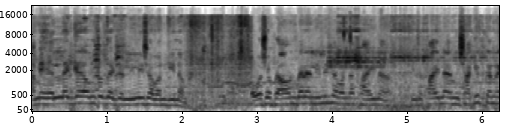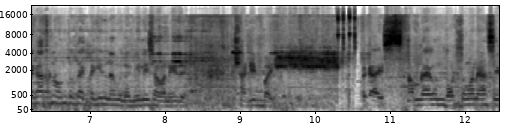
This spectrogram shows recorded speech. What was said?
আমি হেল লেগে অন্তত একটা লিলি সাবান কিনাম অবশ্য ব্রাউন বেড়ে লিলি সাবানটা খাই না কিন্তু খাই না আমি সাকিব খানের কারণে অন্তত একটা কিনলাম লিলি সাবান এই যে সাকিব ভাই। গাইস আমরা এখন বর্তমানে আছি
